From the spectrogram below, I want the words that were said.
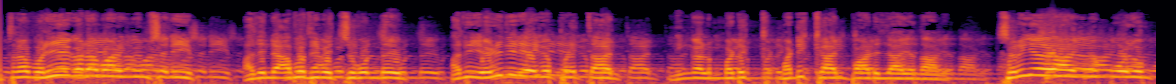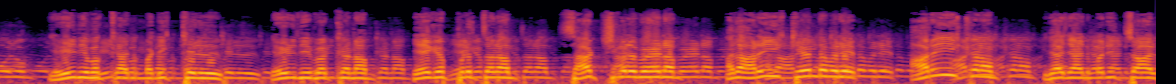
എത്ര വലിയ കടമാണെങ്കിലും ശരി അതിന്റെ അവധി വെച്ചുകൊണ്ട് അത് എഴുതി രേഖപ്പെടുത്താൻ നിങ്ങൾ മടിക്കാൻ പാടില്ല എന്നാണ്. ചെറിയതാണെങ്കിലും പോലും എഴുതി വെക്കാൻ മടിക്കരുത്. എഴുതി വെക്കണം രേഖപ്പെടുത്തണം സാക്ഷികൾ വേണം അത് അറിയിക്കേണ്ടവരെ അറിയിക്കണം. ഇതാ ഞാൻ മരിച്ചാൽ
